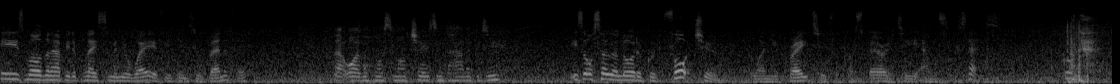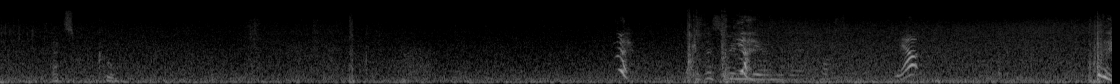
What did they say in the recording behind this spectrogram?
He's more than happy to place them in your way if he thinks you'll benefit. That why the horse i chose him for Halabadu? He's also the Lord of Good Fortune, the one you pray to for prosperity and success. Good. That's cool. Yeah. Yep. Woo!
